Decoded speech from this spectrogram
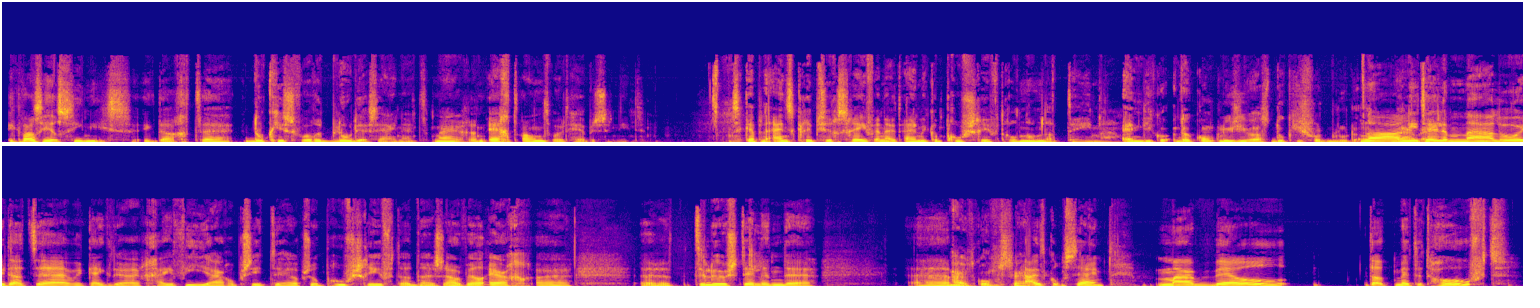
ik was heel cynisch. Ik dacht, uh, doekjes voor het bloeden zijn het. Maar een echt antwoord hebben ze niet. Dus ik heb een eindscriptie geschreven en uiteindelijk een proefschrift rondom dat thema. En die, de conclusie was doekjes voor het bloeden? Nou, niet helemaal hoor. Dat, uh, kijk, daar ga je vier jaar op zitten hè, op zo'n proefschrift. Uh, zou wel erg uh, teleurstellende um, uitkomst, zijn. uitkomst zijn. Maar wel dat met het hoofd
